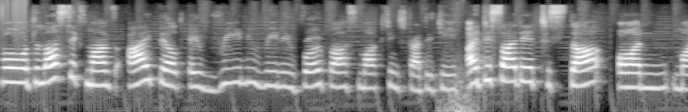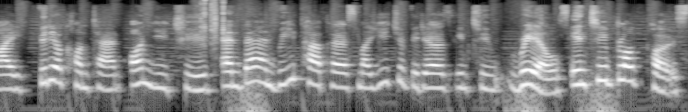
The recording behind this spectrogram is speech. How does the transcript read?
For the last six months, I built a really, really robust marketing strategy. I decided to start on my video content on YouTube and then repurpose my YouTube videos into reels, into blog posts,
